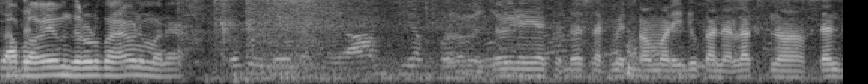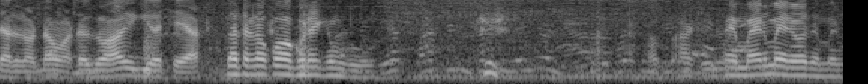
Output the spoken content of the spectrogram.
આપણો એમ રોડ પર આવે ને મારે. તમે જોઈ રહ્યા છો દર્શક મિત્રો અમારી દુકાને લક્ષનો સેન્ડલનો ડમો ડગો આવી ગયો છે ના તો ટકો ઘરે કેમ કહું ભાઈ માર માર રહ્યો માર.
